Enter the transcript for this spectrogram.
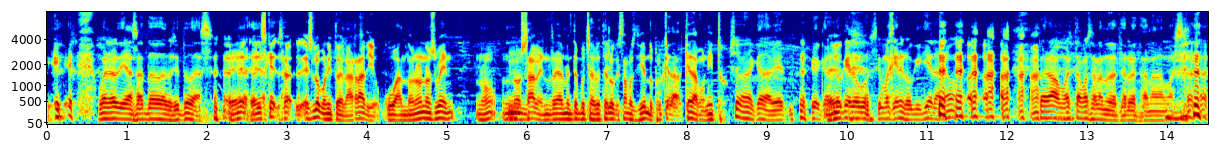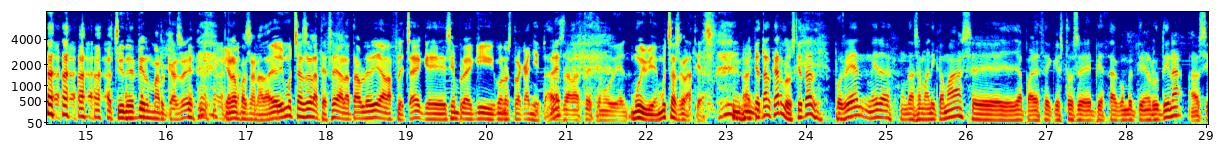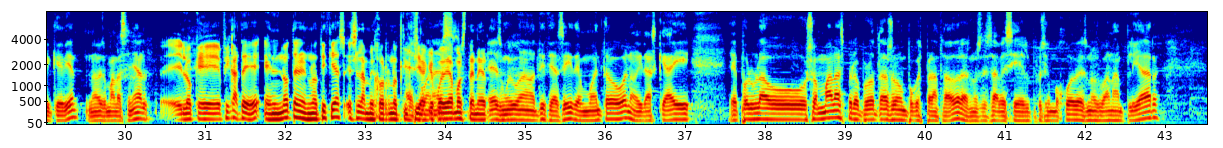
Buenos días a todos y todas. Eh, es que es lo bonito de la radio. Cuando no nos ven, no, no mm. saben realmente muchas veces lo que estamos diciendo, pero queda, queda bonito. Sí, me queda bien. Cada uno que luego se imagine lo que quiera, ¿no? pero vamos, estamos hablando de cerveza nada más. Sin decir marcas, ¿eh? Que no pasa nada. Y muchas gracias ¿eh? a la tablería y a la flecha, ¿eh? que siempre aquí con nuestra cañita. ¿eh? Nos abastece muy bien. Muy bien, muchas gracias. Ah, ¿Qué tal, Carlos? ¿Qué tal? Pues bien, mira, una semanica más. Eh, ya parece que esto se empieza a convertir en rutina, así que bien, no es mala señal. Eh, lo que, fíjate, eh, el no tener noticias es la mejor noticia que podríamos tener. Es muy buena noticia, sí. De momento, bueno, dirás que hay, eh, por un lado son malas, pero por otras son un poco esperanzadoras. No se sabe si el próximo jueves nos van a ampliar.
